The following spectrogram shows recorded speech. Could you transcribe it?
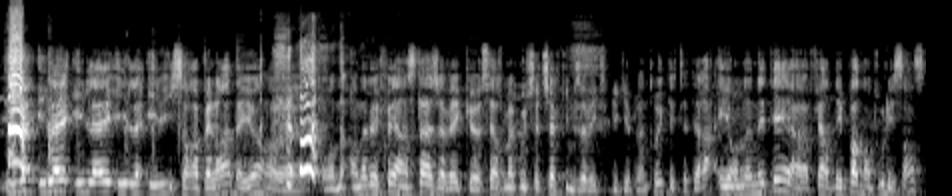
il, a, il, a, il, a, il, a- il- il s'en rappellera d'ailleurs. euh, on, on avait fait un stage avec euh, Serge Makouchetchev qui nous avait expliqué plein de trucs, etc. Et on en était à faire des pas dans tous les sens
